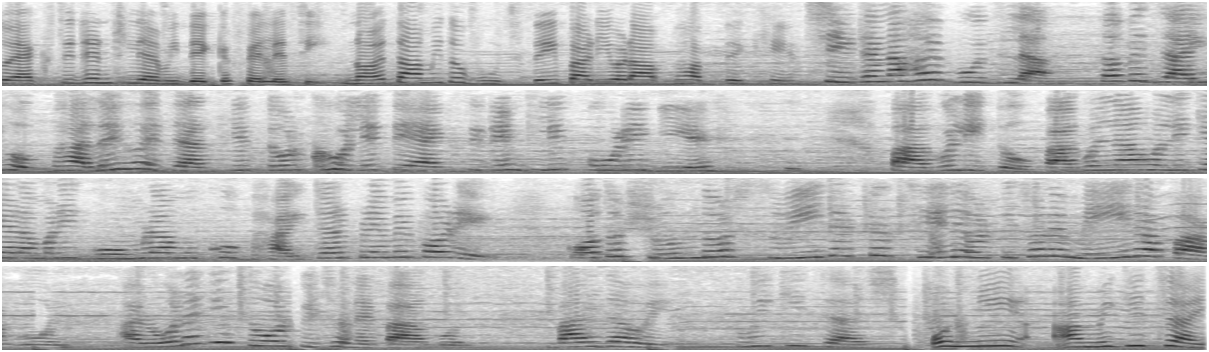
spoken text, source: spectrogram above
তো অ্যাক্সিডেন্টলি আমি দেখে ফেলেছি। নয়তো আমি তো বুঝতেই পারি ওর আভাব দেখে। সেটা না হয় বুঝলাম। তবে যাই হোক, ভালোই হয়েছে আজকে তোর খুলেতে অ্যাক্সিডেন্টলি পড়ে গিয়ে। পাগলই তো। পাগল না হলে কি আর আমার এই গোমরা মুখ ভাইটার প্রেমে পড়ে? কত সুন্দর সুইট একটা ছেলে, ওর পিছনে মেয়েরা পাগল। আর ও তোর পিছনে পাগল। বাই দা ওয়ে তুই কি চাস? অন্নি আমি কি চাই?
